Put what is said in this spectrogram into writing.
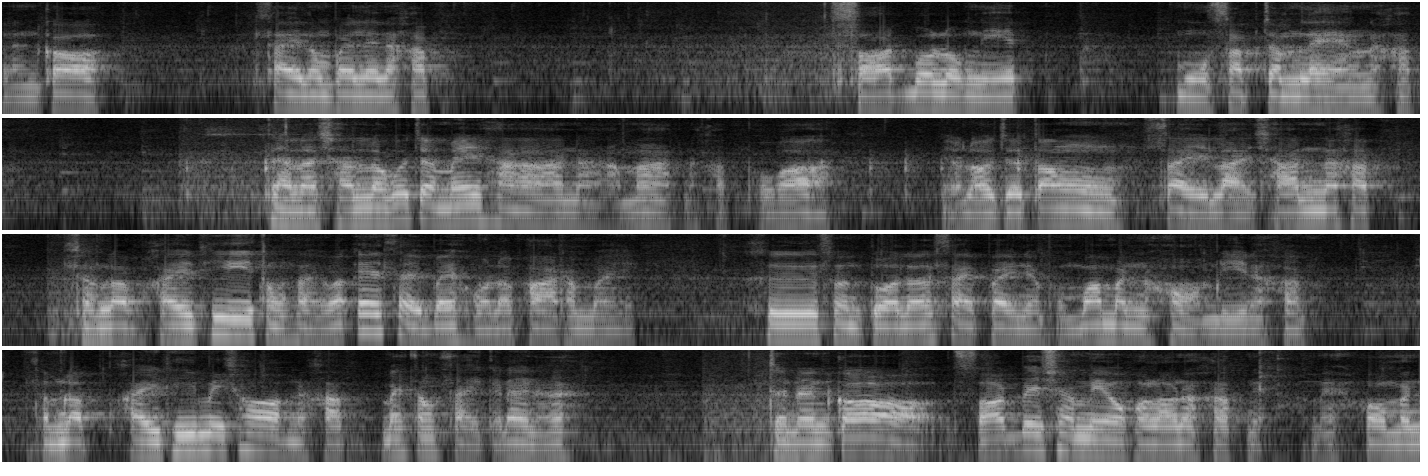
งนั้นก็ใส่ลงไปเลยนะครับ ซอสโบโลเนสหมูสับจำแรงนะครับ แต่ละชั้นเราก็จะไม่ทาหนามากนะครับ เพราะว่าเดี๋ยวเราจะต้องใส่หลายชั้นนะครับสำหรับใครที่สงสัยว่าเอ๊ะใส่ใบโหระพาทำไม คือส่วนตัวแล้วใส่ไปเนี่ยผมว่ามันหอมดีนะครับ สำหรับใครที่ไม่ชอบนะครับ ไม่ต้องใส่ก็ได้นะ จากนั้นก็ซอสเบชาเมลของเรานะครับเนี่ยนไหมพอมัน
